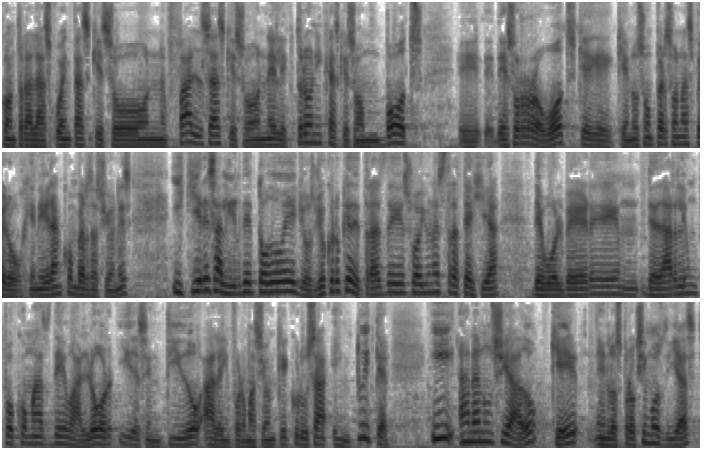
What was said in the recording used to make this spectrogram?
contra las cuentas que son falsas, que son electrónicas, que son bots, eh, de esos robots que, que, no son personas pero generan conversaciones y quiere salir de todo ellos. Yo creo que detrás de eso hay una estrategia de volver, eh, de darle un poco más de valor y de sentido a la información que cruza en Twitter. Y han anunciado que en los próximos días,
